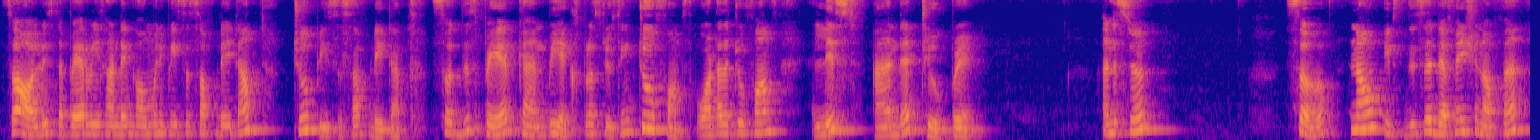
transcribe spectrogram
So always the pair will contain how many pieces of data? Two pieces of data. So this pair can be expressed using two forms. What are the two forms? List and a tuple. Understood? So now it's this is a definition of a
